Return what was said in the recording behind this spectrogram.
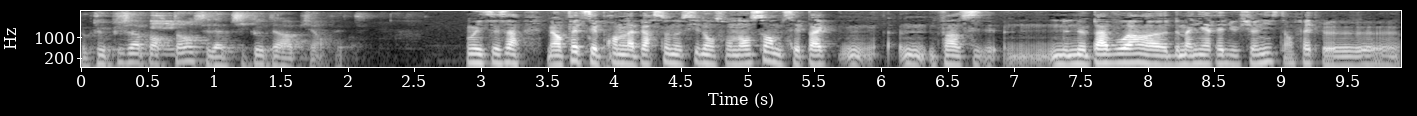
Donc le plus important, c'est la psychothérapie en fait. Oui, c'est ça. Mais en fait, c'est prendre la personne aussi dans son ensemble. C'est pas, enfin, ne pas voir euh, de manière réductionniste en fait le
